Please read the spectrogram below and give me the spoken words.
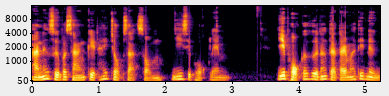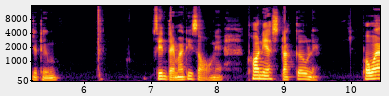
อ่านหนังสือภาษาอังกฤษให้จบสะสม 26 เล่ม 26 ก็คือตั้งแต่ไตรมาสที่ 1 จนถึงสิ้นไตรมาสที่ 2 เนี่ย ข้อนี้ struggle เลย เพราะว่า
